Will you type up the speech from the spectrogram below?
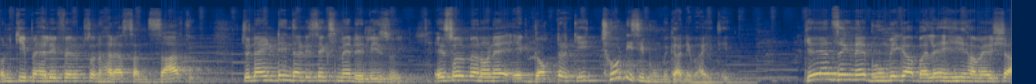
उनकी पहली फ़िल्म सुनहरा संसार थी, जो 1936 में रिलीज़ हुई। इस फ़िल्म में उन्होंने एक डॉक्टर की छोटी सी भूमिका निभाई थी। के सिंह ने भूमिका भले ही हमेशा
